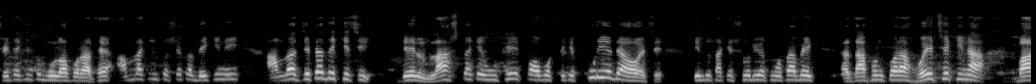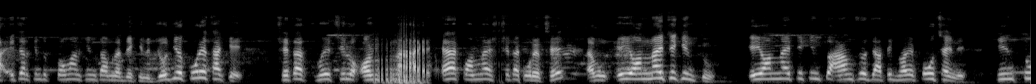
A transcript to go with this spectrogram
সেটা কিন্তু মূল অপরাধ। হ্যাঁ আমরা কিন্তু সেটা দেখিনি। আমরা যেটা দেখেছি যে লাশটাকে উঠে কবর থেকে পুড়িয়ে দেওয়া হয়েছে। কিন্তু তাকে শরীয়ত মোতাবেক দাফন করা হয়েছে কিনা বা এটার কিন্তু প্রমাণ কিন্তু আমরা দেখিনি। যদিও করে থাকে, সেটা হয়েছিল অন্যায়। এক অন্যায় সেটা করেছে এবং এই অন্যায়টি কিন্তু, এই অন্যায়টি কিন্তু আন্তর্জাতিকভাবে পৌঁছায়নি। কিন্তু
